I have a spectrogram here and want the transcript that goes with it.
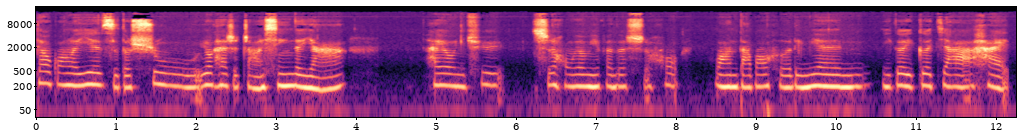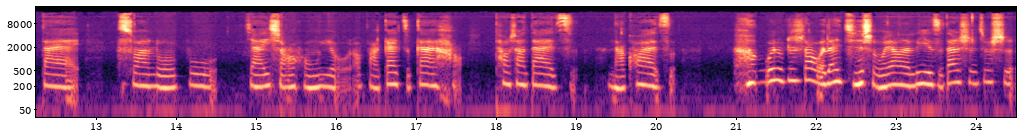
掉光了叶子的树又开始长新的芽，还有你去吃红油米粉的时候。往打包盒里面一个一个加海带、酸萝卜、加一勺红油，然后把盖子盖好，套上袋子，拿筷子。我也不知道我在举什么样的例子，但是就是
